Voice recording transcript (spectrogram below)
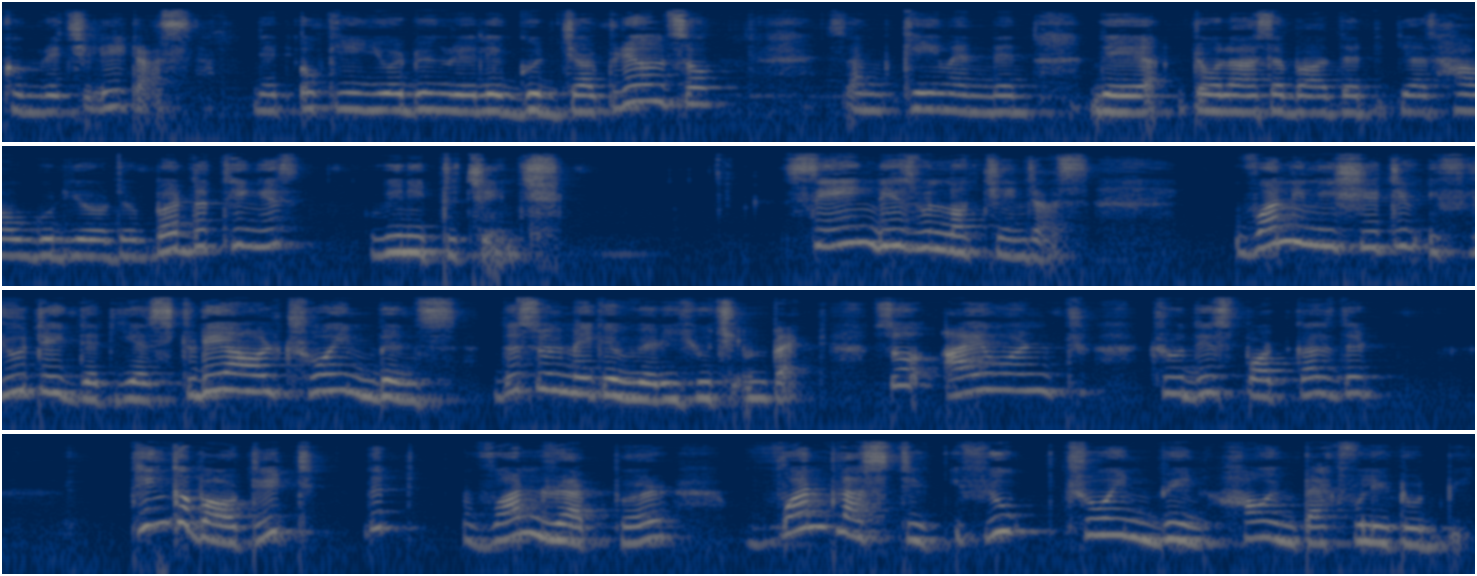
congratulate us that okay, you are doing really good job today. Also, some came and then they told us about that yes, how good your job. But the thing is, we need to change. Saying this will not change us one initiative if you take that yes today i'll throw in bins. This will make a very huge impact. So i want through this podcast that think about it that one wrapper one plastic if you throw in bin how impactful it would be.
